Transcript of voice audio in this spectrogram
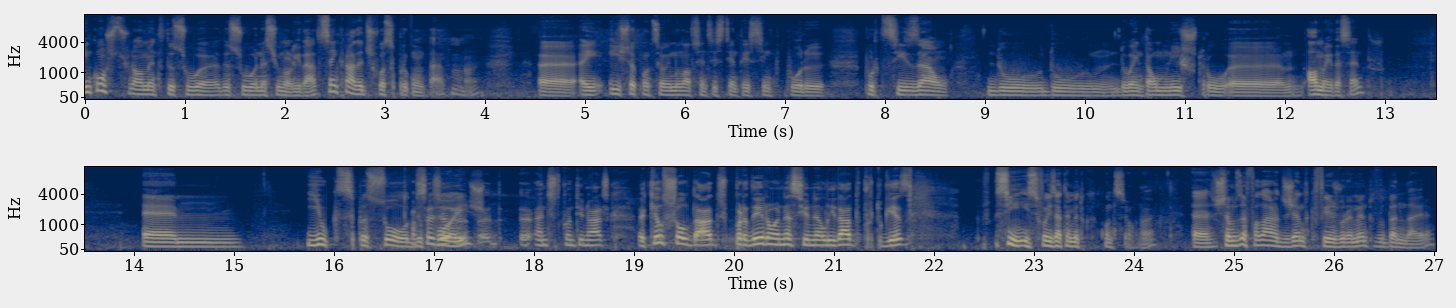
inconstitucionalmente da sua, da sua nacionalidade, sem que nada lhes fosse perguntado. Hum. Uh, em, isto aconteceu em 1975 por, por decisão do, do, do então ministro uh, Almeida Santos. Um, e o que se passou Ou depois. Seja, antes de continuares, aqueles soldados perderam a nacionalidade portuguesa? Sim, isso foi exatamente o que aconteceu. É? Estamos a falar de gente que fez juramento de bandeira,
